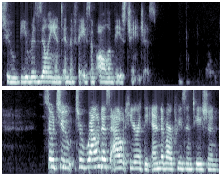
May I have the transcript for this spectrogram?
to be resilient in the face of all of these changes. So, to, to round us out here at the end of our presentation,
